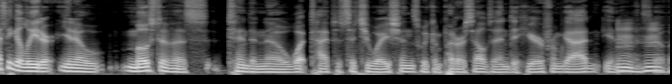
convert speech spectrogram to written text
I think a leader, you know, most of us tend to know what types of situations we can put ourselves in to hear from God, you know. Mhm. so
